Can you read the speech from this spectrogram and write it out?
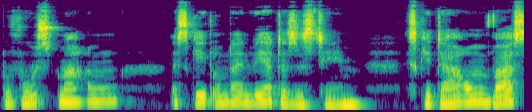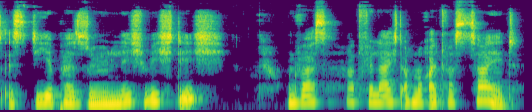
bewusst machen, es geht um dein Wertesystem. Es geht darum, was ist dir persönlich wichtig und was hat vielleicht auch noch etwas Zeit.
